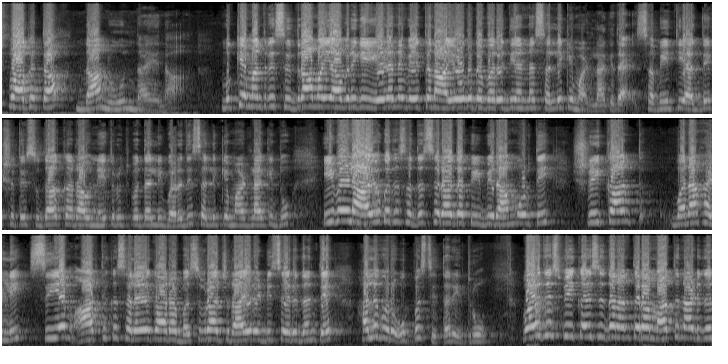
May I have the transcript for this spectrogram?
ಸ್ವಾಗತ. ನಾನು ನಯನ. ಮುಖ್ಯಮಂತ್ರಿ ಸಿದ್ದರಾಮಯ್ಯ ಅವರಿಗೆ ಏಳನೇ ವೇತನ ಆಯೋಗದ ವರದಿಯನ್ನ ಸಲ್ಲಿಕೆ ಮಾಡಲಾಗಿದೆ. ಸಮಿತಿ ಅಧ್ಯಕ್ಷತೆ ಸುಧಾಕರ್ ರಾವ್ ನೇತೃತ್ವದಲ್ಲಿ ವರದಿ ಸಲ್ಲಿಕೆ ಮಾಡಲಾಗಿದ್ದು, ಈ ವೇಳೆ ಆಯೋಗದ ಸದಸ್ಯರಾದ P B Ramamurthy, Srikanth Vanahalli C M ಆರ್ಥಿಕ ಸಲಹೆಗಾರ ಬಸವರಾಜ ರಾಯರೆಡ್ಡಿ ಸೇರಿದಂತೆ ಹಲವರು ಉಪಸ್ಥಿತರಿದ್ದರು. ವರದಿ ಸ್ವೀಕರಿಸಿದ ನಂತರ ಮಾತನಾಡಿದ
